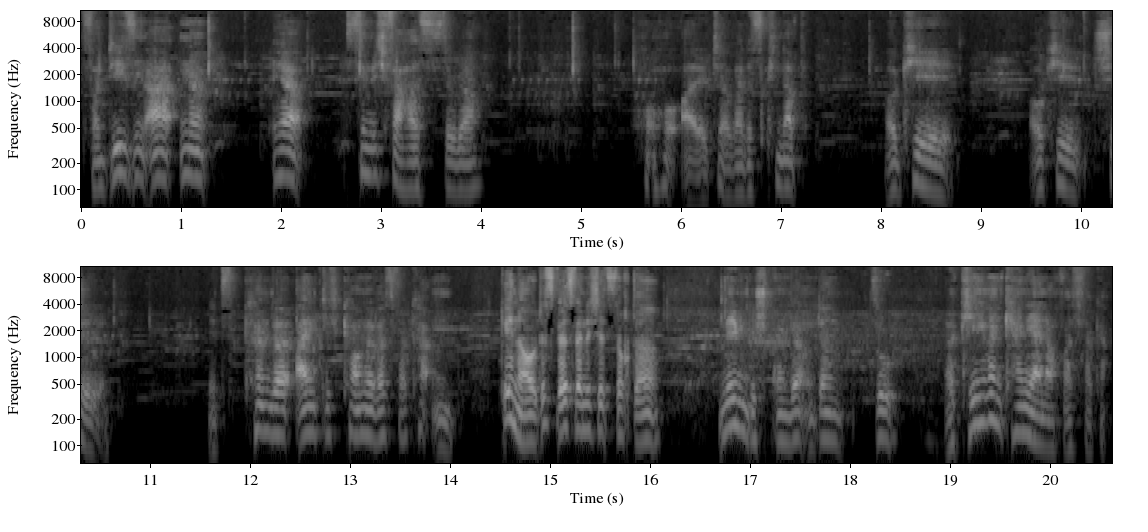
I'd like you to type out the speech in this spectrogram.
von diesen Arten her ziemlich verhasst sogar. Oh, Alter, war das knapp. Okay. Okay, chill. Jetzt können wir eigentlich kaum mehr was verkacken. Genau, das wär's, wenn ich jetzt noch da neben gesprungen wäre und dann so. Okay, man kann ja noch was verkacken.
